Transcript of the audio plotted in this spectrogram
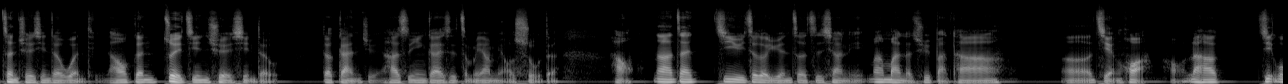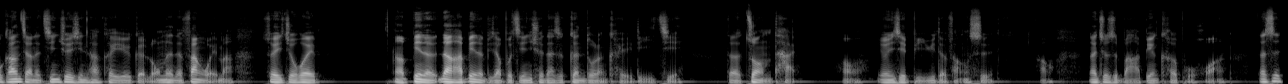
正确性的问题，然后跟最精确性的的感觉，它是应该是怎么样描述的。好，那在基于这个原则之下，你慢慢的去把它呃简化，好，那它精我刚刚讲的精确性，它可以有一个容忍的范围嘛，所以就会呃变得让它变得比较不精确，但是更多人可以理解的状态，哦，用一些比喻的方式，好，那就是把它变科普化。但是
